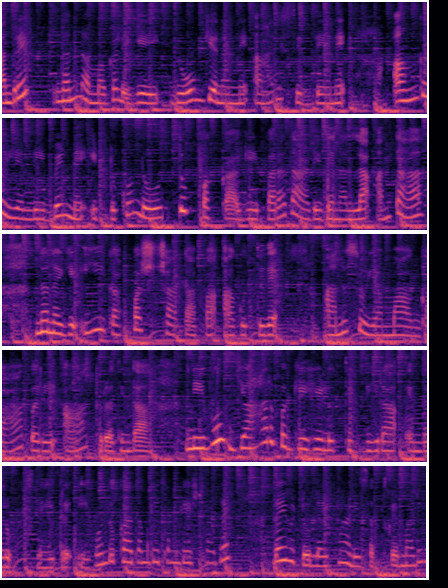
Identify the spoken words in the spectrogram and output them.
ಅಂದರೆ ನನ್ನ ಮಗಳಿಗೆ ಯೋಗ್ಯನನ್ನೇ ಆರಿಸಿದ್ದೇನೆ. ಅಂಗೈಯಲ್ಲಿ ಬೆಣ್ಣೆ ಇಟ್ಟುಕೊಂಡು ತುಪ್ಪಕ್ಕಾಗಿ ಪರದಾಡಿದೆನಲ್ಲ ಅಂತ ನನಗೆ ಈಗ ಪಶ್ಚಾತ್ತಾಪ ಆಗುತ್ತಿದೆ. ಅನಸೂಯಮ್ಮ ಗಾಬರಿ ಆತುರದಿಂದ ನೀವು ಯಾರ ಬಗ್ಗೆ ಹೇಳುತ್ತಿದ್ದೀರಾ ಎಂದರು. ಸ್ನೇಹಿತರೆ, ಈ ಒಂದು ಕಾದಂಬರಿ ತಮಗೆ ಇಷ್ಟ ಆದರೆ ದಯವಿಟ್ಟು ಲೈಕ್ ಮಾಡಿ ಸಬ್ಸ್ಕ್ರೈಬ್ ಮಾಡಿ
